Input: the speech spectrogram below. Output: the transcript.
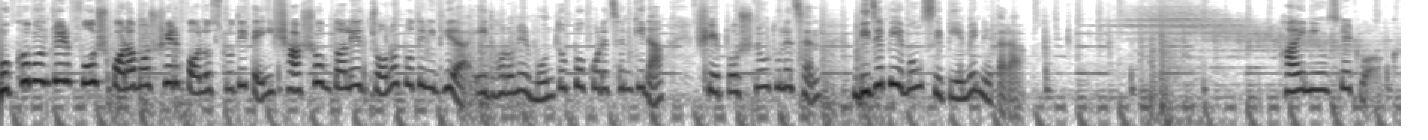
মুখ্যমন্ত্রীর ফোঁস পরামর্শের ফলশ্রুতিতেই শাসক দলের জনপ্রতিনিধিরা এই ধরনের মন্তব্য করেছেন কিনা সে প্রশ্নও তুলেছেন বিজেপি এবং সিপিএমের নেতারা। High News Network.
